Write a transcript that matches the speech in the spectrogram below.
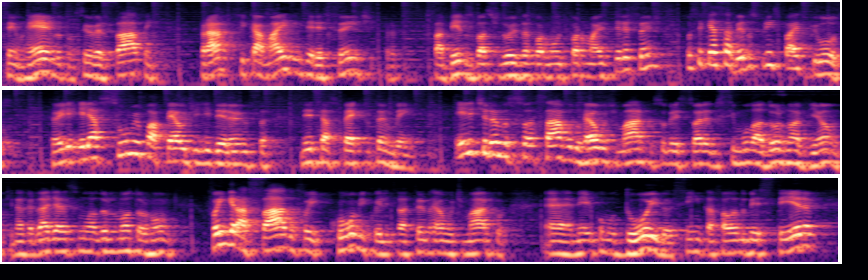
Sem o Hamilton, sem o Verstappen. Para ficar mais interessante, para saber dos bastidores da Fórmula 1 de forma mais interessante, você quer saber dos principais pilotos. Então ele, ele assume o papel de liderança nesse aspecto também. Ele tirando sarro do Helmut Marko sobre a história de simulador no avião, que na verdade era simulador no motorhome. Foi engraçado, foi cômico ele tratando o Helmut Marko é, meio como doido, assim, tá falando besteira.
